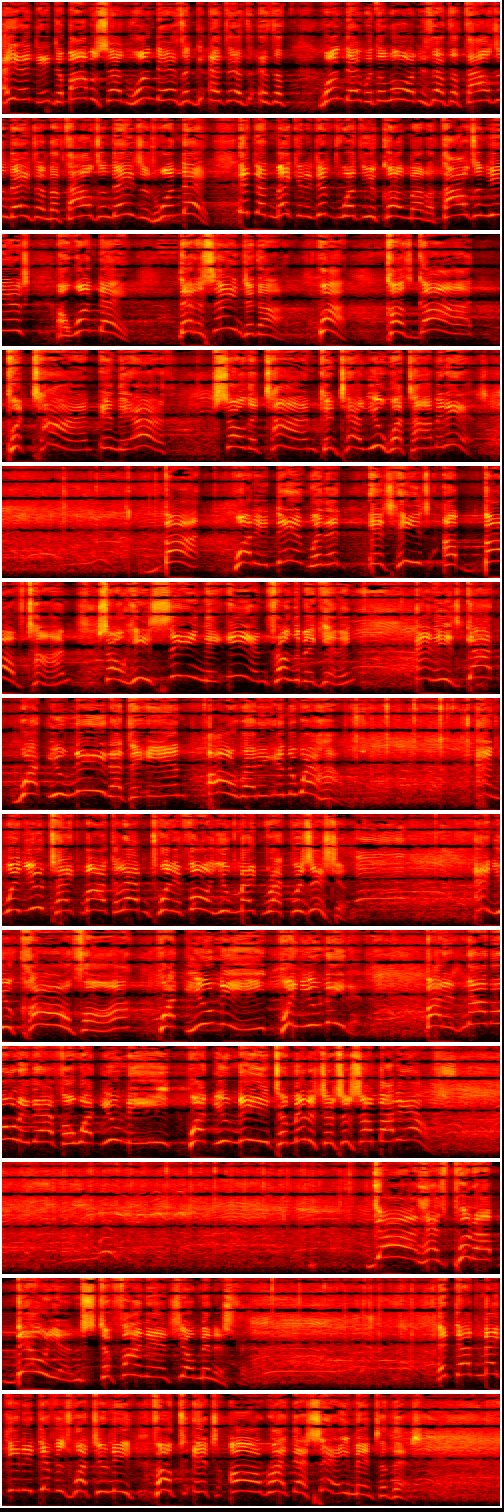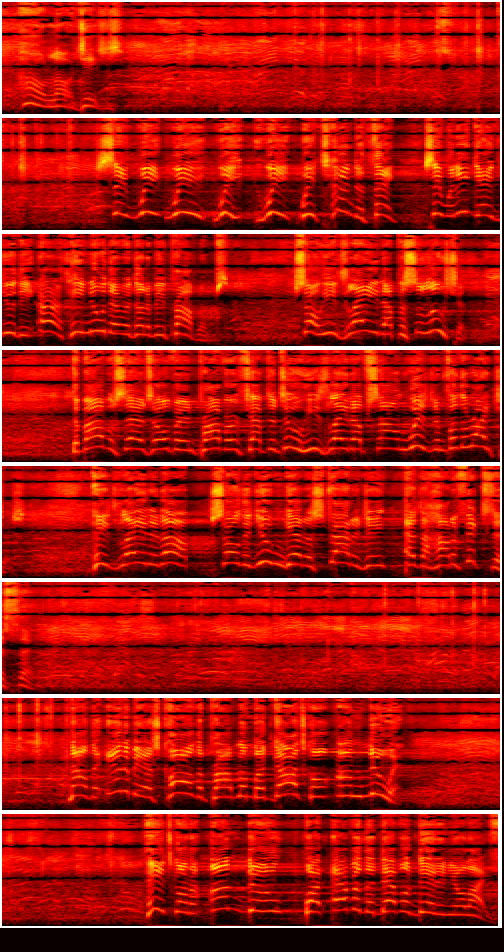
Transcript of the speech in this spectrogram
The Bible says one day is a, a, a, one day with the Lord is as a thousand days, and a thousand days is one day. It doesn't make any difference whether you call them about a thousand years or one day. They're the same to God. Why? Because God put time in the earth so that time can tell you what time it is. But what he did with it is he's above time, so he's seen the end from the beginning, and he's got what you need at the end already in the warehouse. And when you take Mark 11 24, you make requisition. And you call for what you need when you need it. But it's not for what you need, what you need to minister to somebody else. God has put up billions to finance your ministry. It doesn't make any difference what you need. Folks, it's all right there. Say amen to this. Oh, Lord Jesus. See, we, we, we, we, we tend to think, see, when he gave you the earth, he knew there were going to be problems. So he's laid up a solution. The Bible says over in Proverbs chapter 2, he's laid up sound wisdom for the righteous. He's laid it up so that you can get a strategy as to how to fix this thing. Now, the enemy has called the problem, but God's going to undo it. He's going to undo whatever the devil did in your life.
